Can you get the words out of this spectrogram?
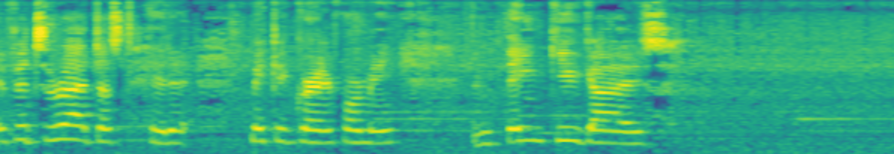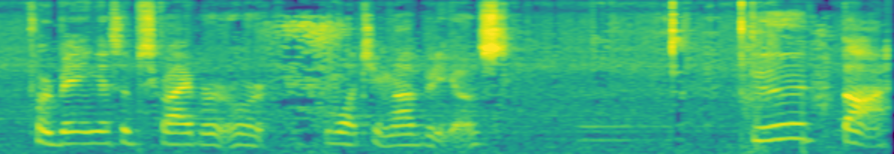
If it's red, just hit it. Make it gray for me. And thank you guys for being a subscriber or watching my videos. Goodbye.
